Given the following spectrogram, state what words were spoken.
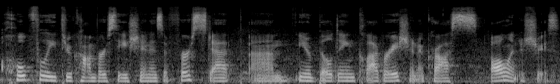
hopefully, through conversation as a first step, um, you know, building collaboration across all industries.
